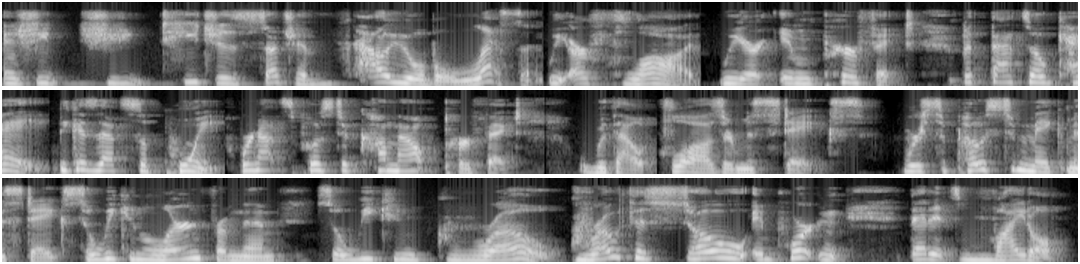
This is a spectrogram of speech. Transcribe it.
And she she teaches such a valuable lesson. We are flawed. We are imperfect. But that's okay because that's the point. We're not supposed to come out perfect without flaws or mistakes. We're supposed to make mistakes so we can learn from them, so we can grow. Growth is so important that it's vital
